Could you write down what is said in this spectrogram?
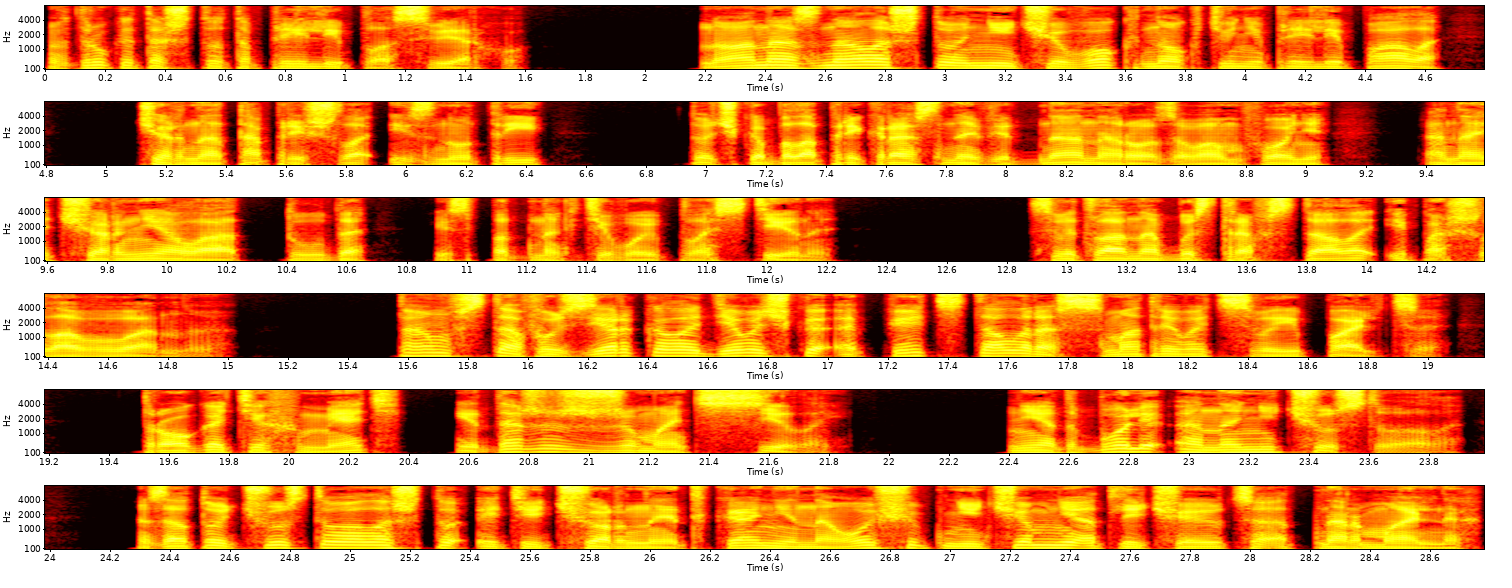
Вдруг это что-то прилипло сверху. Но она знала, что ничего к ногтю не прилипало. Чернота пришла изнутри. Точка была прекрасно видна на розовом фоне. Она чернела оттуда, из-под ногтевой пластины. Светлана быстро встала и пошла в ванную. Там, встав у зеркала, девочка опять стала рассматривать свои пальцы. Трогать их, мять и даже сжимать силой. Нет, боли она не чувствовала. Зато чувствовала, что эти черные ткани на ощупь ничем не отличаются от нормальных.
